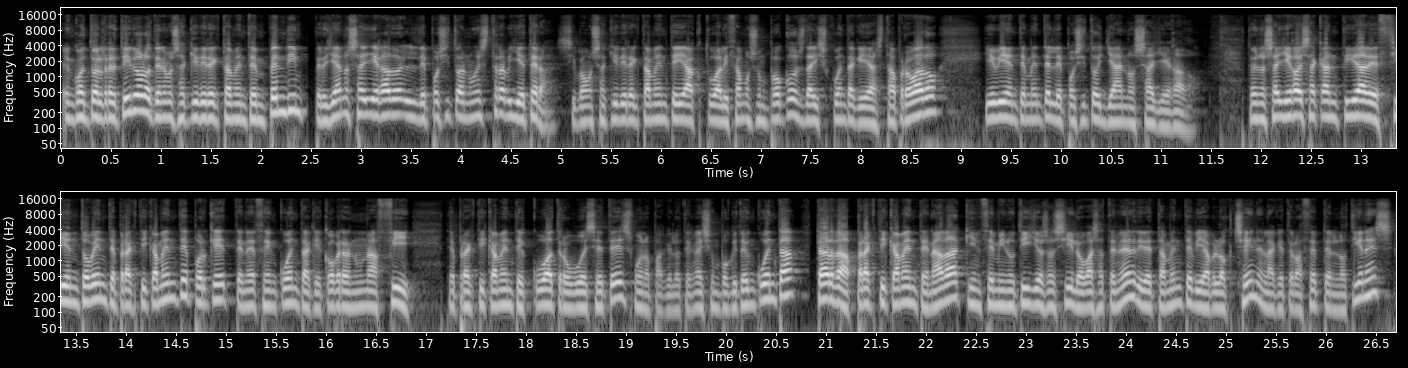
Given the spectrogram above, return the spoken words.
En cuanto al retiro, lo tenemos aquí directamente en pending, pero ya nos ha llegado el depósito a nuestra billetera. Si vamos aquí directamente y actualizamos un poco, os dais cuenta que ya está aprobado y evidentemente el depósito ya nos ha llegado. Entonces nos ha llegado esa cantidad de 120 prácticamente porque tened en cuenta que cobran una fee de prácticamente 4 USTs, bueno, para que lo tengáis un poquito en cuenta. Tarda prácticamente nada, 15 minutillos así lo vas a tener directamente vía blockchain en la que te lo acepten, lo tienes.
